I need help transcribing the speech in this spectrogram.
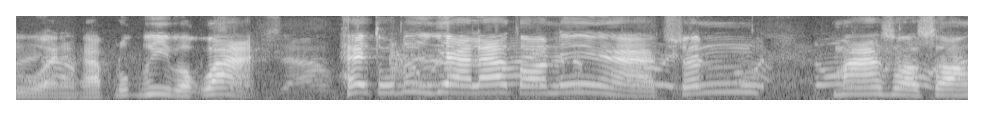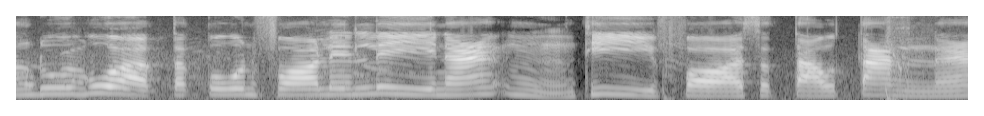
ด้วยนะครับ ลูกพี่บอกว่าเฮ้ยตัวนี้แย่แล้วตอนนี้เนี่ยฉันมาสอดส่องดูพวกตระกูลฟอร์เรนลี่นะที่ฟอร์สเตลตันนะ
